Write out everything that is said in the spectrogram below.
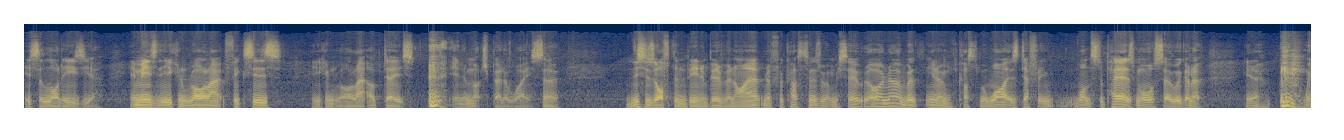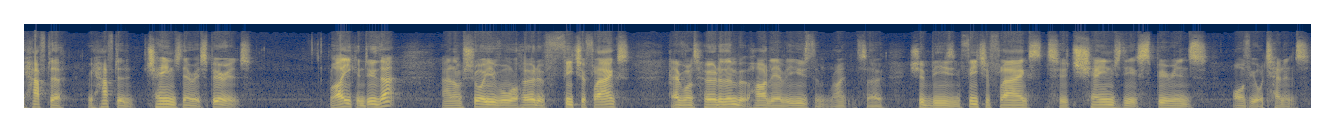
it's a lot easier. It means that you can roll out fixes, you can roll out updates in a much better way. So this has often been a bit of an eye-opener for customers when we say, oh no, but you know, customer Y definitely wants to pay us more, so we're going to, you know, we have to we have to change their experience. Well, you can do that, and I'm sure you've all heard of feature flags. Everyone's heard of them, but hardly ever used them, right? So should be using feature flags to change the experience of your tenants.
